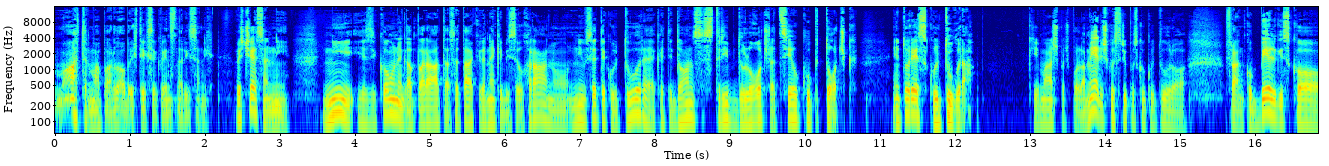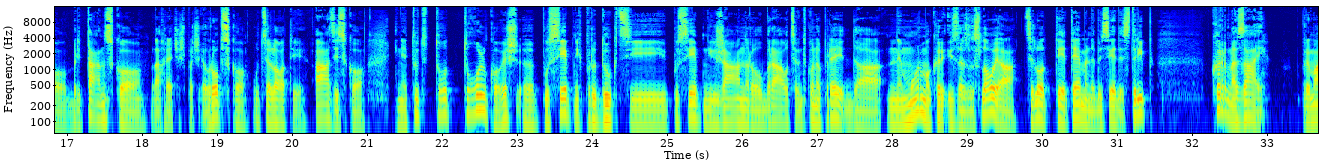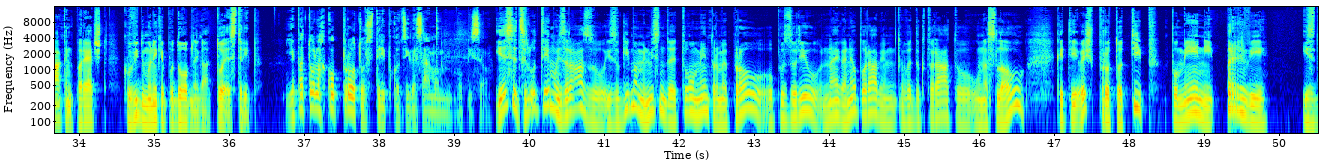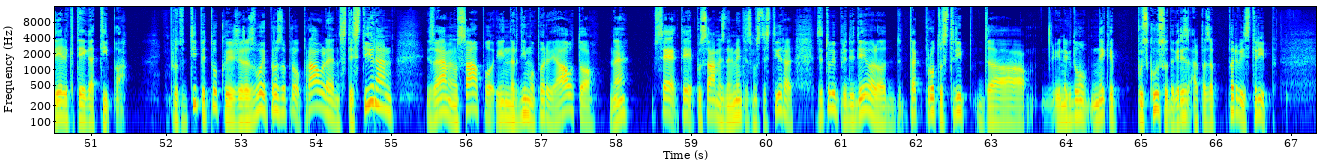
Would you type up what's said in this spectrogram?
mater ima par dobrih teh sekvenc narisanih. Veš česa ni? Ni jezikovnega aparata, vse takega nekaj bi se ohranil, ni vse te kulture, ki ti danes strip določa cel kup točk. In to je res kultura, ki imaš pač pol ameriško stripovsko kulturo, franko-belgijsko, britansko, lahko rečeš pač evropsko v celoti, azijsko. In je tudi to toliko veš, eh, posebnih produkcij, posebnih žanrov, bravcev in tako naprej, da ne moramo kar iz razoslovja celo te temeljne besede strip, kar nazaj premakniti pa reči, ko vidimo nekaj podobnega, to je strip. Je pa to lahko protostrip, kot si ga sam opisal. Jaz se celo temu izrazu izogibam in mislim, da je to mentor me prav opozoril, naj ga ne uporabim v doktoratu v naslovu, ker ti veš, prototip pomeni prvi izdelek tega tipa. Prototip je to, ko je že razvoj pravzaprav upravljen, testiran, zajamemo sapo in naredimo prvi avto. Ne? Vse te posamezne elemente smo testirali, zato bi predvidevalo tak protostrip, da je nekdo nekaj poskusu, da gre ali pa za prvi strip.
